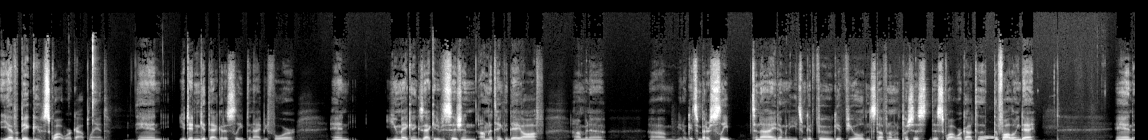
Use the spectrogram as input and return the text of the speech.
you have a big squat workout planned and you didn't get that good of sleep the night before and you make an executive decision, I'm going to take the day off. I'm going to um, you know, get some better sleep tonight. I'm going to eat some good food, get fueled and stuff, and I'm going to push this this squat workout to the, the following day. And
